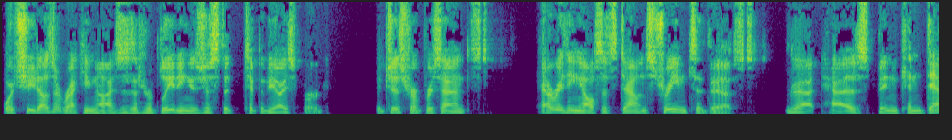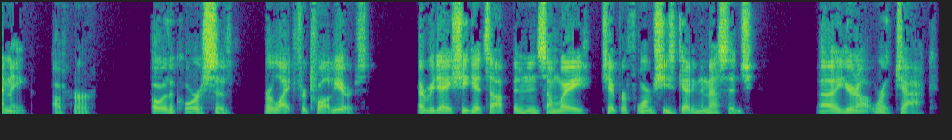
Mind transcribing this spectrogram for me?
What she doesn't recognize is that her bleeding is just the tip of the iceberg. It just represents everything else that's downstream to this that has been condemning of her over the course of her life for 12 years every day she gets up and in some way, shape or form, she's getting the message. Uh, you're not worth Jack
